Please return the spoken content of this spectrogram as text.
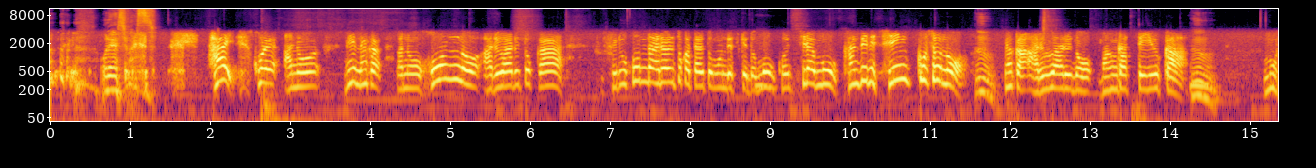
お願いします。はい、これあのねなんかあの本のあるあるとか古本のあるあるとかってあると思うんですけども、こちらもう完全に新古書のうん。なんかあるあるの漫画っていうか、うん。もう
